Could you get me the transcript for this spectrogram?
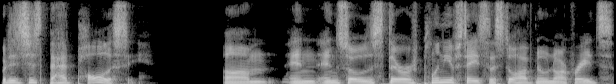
but it's just bad policy. Um, and and so there are plenty of states that still have no knock raids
